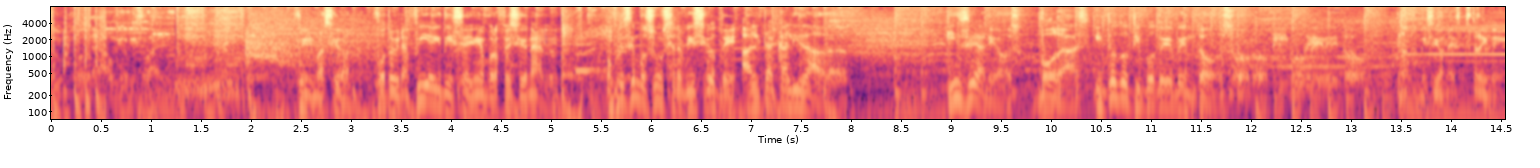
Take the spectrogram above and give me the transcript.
Productora audiovisual. Filmación, fotografía y diseño profesional. Ofrecemos un servicio de alta calidad. 15 años, bodas y todo tipo de eventos. Todo tipo de eventos. Transmisiones streaming.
